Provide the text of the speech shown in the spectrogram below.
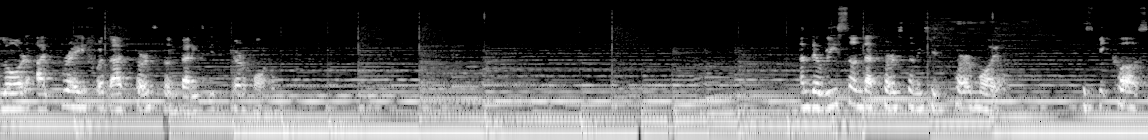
Lord, I pray for that person that is in turmoil. And the reason that person is in turmoil is because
